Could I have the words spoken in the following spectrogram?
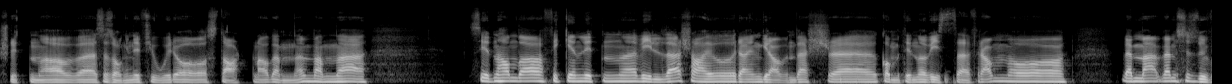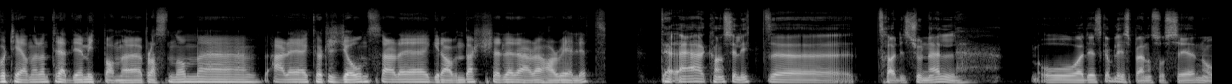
slutten av eh, sesongen i fjor og starten av denne, men siden han da fikk en liten hvile der, så har jo Ryan Gravenberg kommet inn og vist seg fram. og hvem, er, hvem syns du fortjener den tredje midtbaneplassen om? Eh, er det Curtis Jones, er det Gravenberch eller er det Harvey Elliot? Det er kanskje litt uh, tradisjonell, og det skal bli spennende å se nå,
